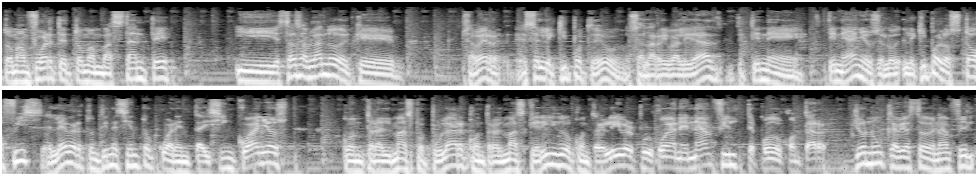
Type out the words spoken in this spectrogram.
toman fuerte, toman bastante. Y estás hablando de que, pues a ver, es el equipo, te digo, o sea, la rivalidad que tiene, tiene años. El, el equipo de los Toffees, el Everton, tiene 145 años contra el más popular, contra el más querido, contra el Liverpool. Juegan en Anfield, te puedo contar. Yo nunca había estado en Anfield,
